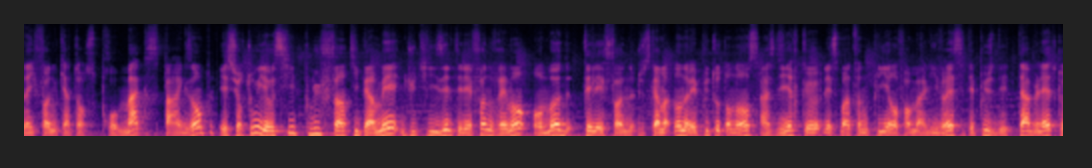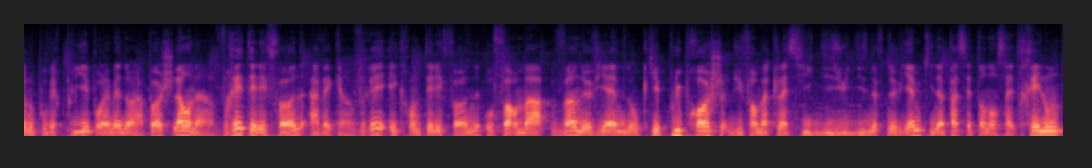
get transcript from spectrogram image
iPhone 14 Pro Max par exemple et surtout il est aussi plus fin qui permet d'utiliser le téléphone vraiment en mode téléphone. Jusqu'à maintenant, on avait plutôt tendance à se dire que les smartphones pliés en format livré, c'était plus des tablettes que l'on pouvait replier pour les mettre dans la poche. Là, on a un vrai téléphone avec un vrai écran de téléphone au format 20 neuvième, donc qui est plus proche du format classique 18-19 neuvième, qui n'a pas cette tendance à être très long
